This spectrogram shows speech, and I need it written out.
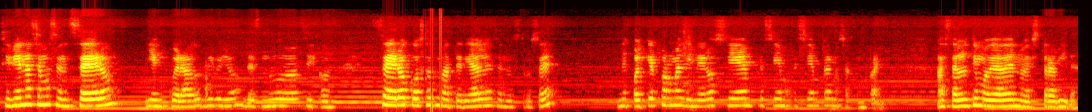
Si bien nacemos en cero y encuerados, digo yo, desnudos y con cero cosas materiales en nuestro ser, de cualquier forma el dinero siempre, siempre, siempre nos acompaña, hasta el último día de nuestra vida.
